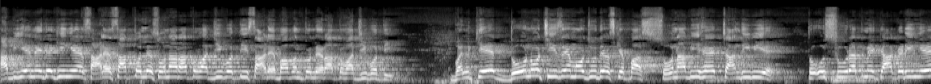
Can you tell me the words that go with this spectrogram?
अब ये नहीं देखेंगे, साढ़े सात तोले सोना रहा तो वाजिब होती, साढ़े बावन तोले रहा तो वाजिब होती। बल्कि दोनों चीज़ें मौजूद है उसके पास, सोना भी है, चांदी भी है। तो उस सूरत में क्या करेंगे?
